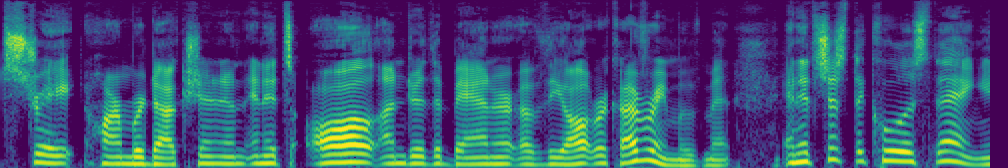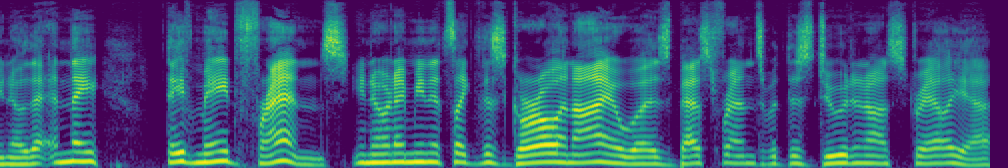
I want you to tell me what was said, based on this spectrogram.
straight harm reduction, and, and it's all under the banner of the alt recovery movement. And it's just the coolest thing, you know. That and they they've made friends. You know what I mean? It's like this girl in Iowa is best friends with this dude in Australia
